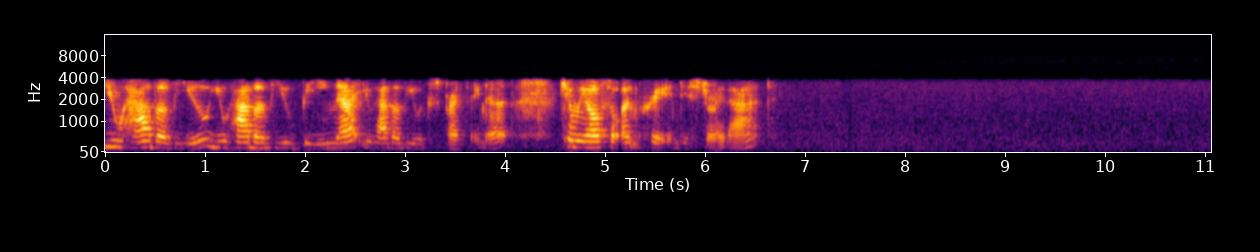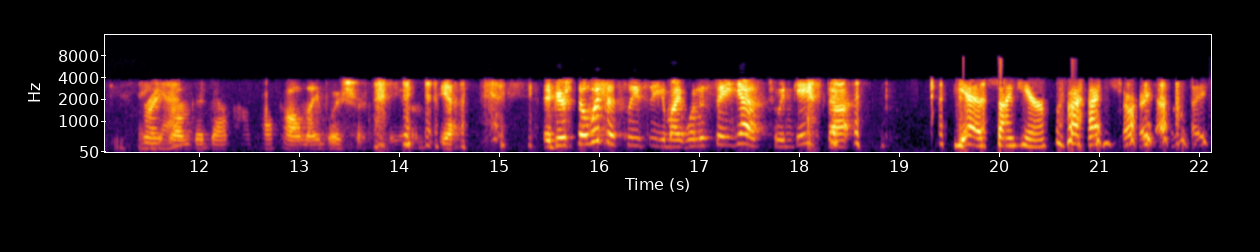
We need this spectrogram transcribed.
you have of you, you have of you being that, you have of you expressing that, can we also uncreate and destroy that? Right, yes. wrong, good, bad, call, call, my boyfriend. yeah. If you're still with us, Lisa, you might want to say yes to engage that. Yes, I'm here. I'm sorry. I'm like,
